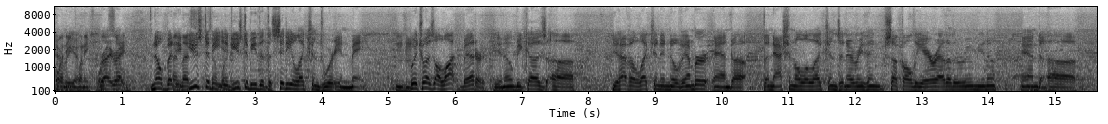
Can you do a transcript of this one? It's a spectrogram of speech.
every year. 2024. Right, so- right. No, but it unless used to be someone it who- used to be that the city elections were in May, Mm-hmm. which was a lot better, you know, because uh, you have an election in November and uh, the national elections and everything suck all the air out of the room, you know, and. Mm-hmm. Uh,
